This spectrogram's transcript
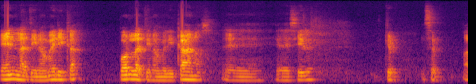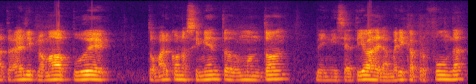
en Latinoamérica por latinoamericanos. Eh, es decir, que a través del diplomado pude tomar conocimiento de un montón de iniciativas de la América Profunda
